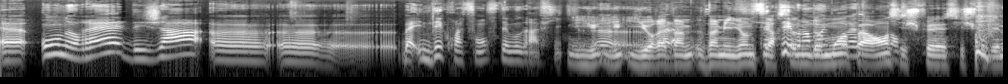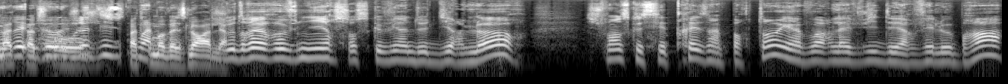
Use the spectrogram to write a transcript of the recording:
euh, on aurait déjà euh, euh, bah, une décroissance démographique. Il y, il y aurait voilà. 20, 20 millions de Si personnes de moins par an si je fais, si je fais des maths pas trop, je- je dis- pas trop mauvaises. Laura Je voudrais revenir sur ce que vient de dire Laure. Je pense que c'est très important et avoir l'avis d'Hervé Lebras.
